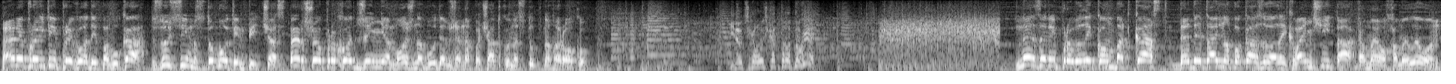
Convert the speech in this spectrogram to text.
Перепройти пригоди павука з усім здобутим під час першого проходження можна буде вже на початку наступного року. Незери провели комбаткаст, де детально показували Кванчі та Камео Хамелеон.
